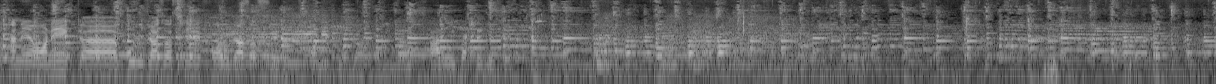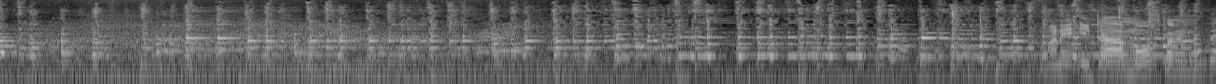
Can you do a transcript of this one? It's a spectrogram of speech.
এখানে অনেক ফুল গাছ আছে, ফল গাছ আছে, অনেক কিছু আছে, আমরা আর ওই পাশে গেছে। মানে এটা মহস্থানের মধ্যে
